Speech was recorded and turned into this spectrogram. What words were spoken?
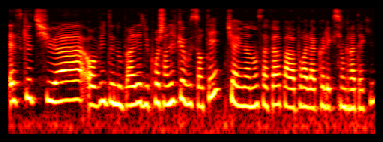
est-ce que tu as envie de nous parler du prochain livre que vous sortez? Tu as une annonce à faire par rapport à la collection Gratacu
